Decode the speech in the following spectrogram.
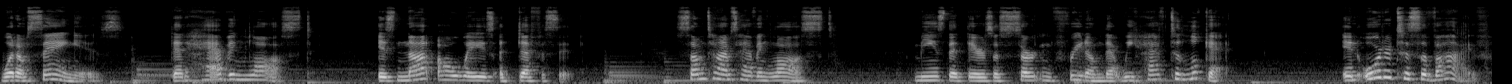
What I'm saying is that having lost is not always a deficit. Sometimes having lost means that there's a certain freedom that we have to look at in order to survive.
